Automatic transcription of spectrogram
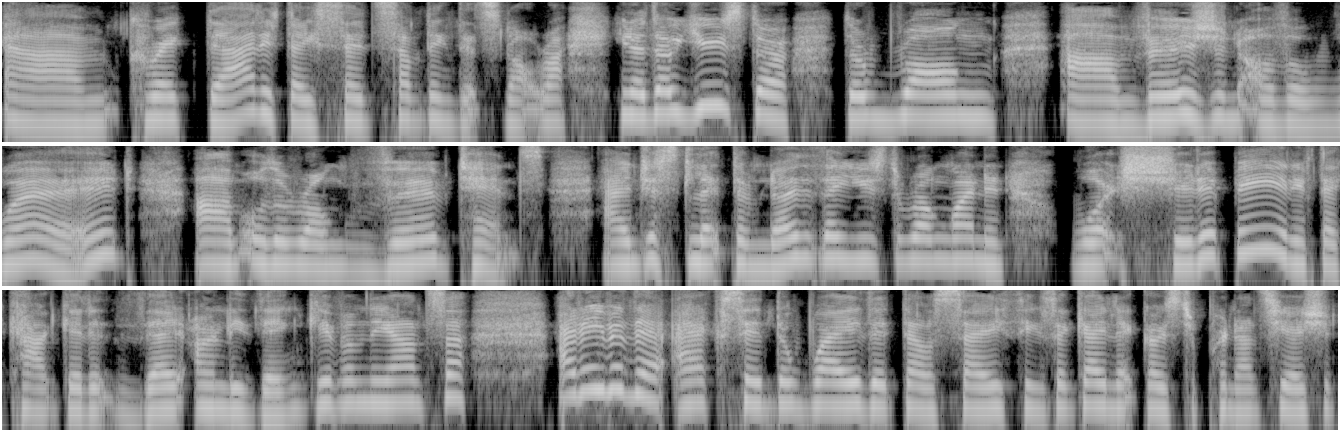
Um, correct that if they said something that's not right. You know, they'll use the, the wrong um, version of a word um, or the wrong verb tense and just let them know that they used the wrong one and what should it be. And if they can't get it, they only then give them the answer. And even their accent, the way that they'll say things, again, that goes to pronunciation.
